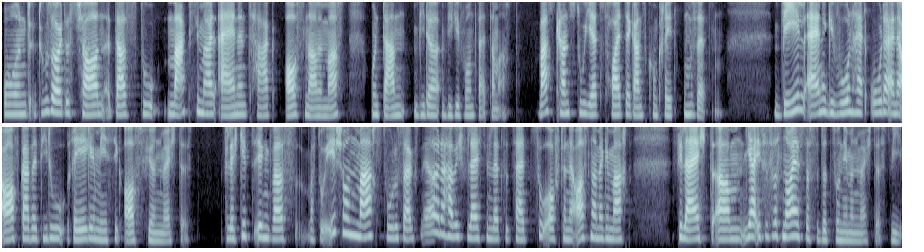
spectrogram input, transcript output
Und du solltest schauen, dass du maximal einen Tag Ausnahme machst und dann wieder wie gewohnt weitermachst. Was kannst du jetzt heute ganz konkret umsetzen? Wähl eine Gewohnheit oder eine Aufgabe, die du regelmäßig ausführen möchtest. Vielleicht gibt's irgendwas, was du eh schon machst, wo du sagst, ja, da habe ich vielleicht in letzter Zeit zu oft eine Ausnahme gemacht. Vielleicht ähm, ja, ist es was Neues, das du dazu nehmen möchtest, wie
